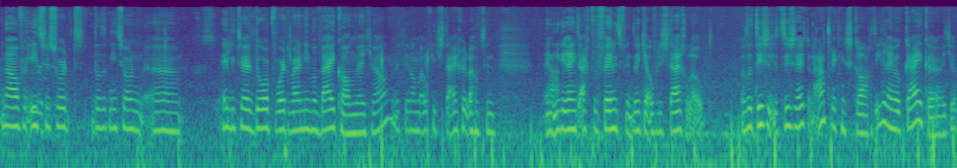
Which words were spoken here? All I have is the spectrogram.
Nou, voor iets een soort... dat het niet zo'n... Uh, elitair dorp wordt waar niemand bij kan, weet je wel. Dat je dan over die steiger loopt en, en ja. iedereen het eigenlijk vervelend vindt dat je over die steiger loopt. Want het, is, het is, heeft een aantrekkingskracht. Iedereen wil kijken, weet je. Ik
